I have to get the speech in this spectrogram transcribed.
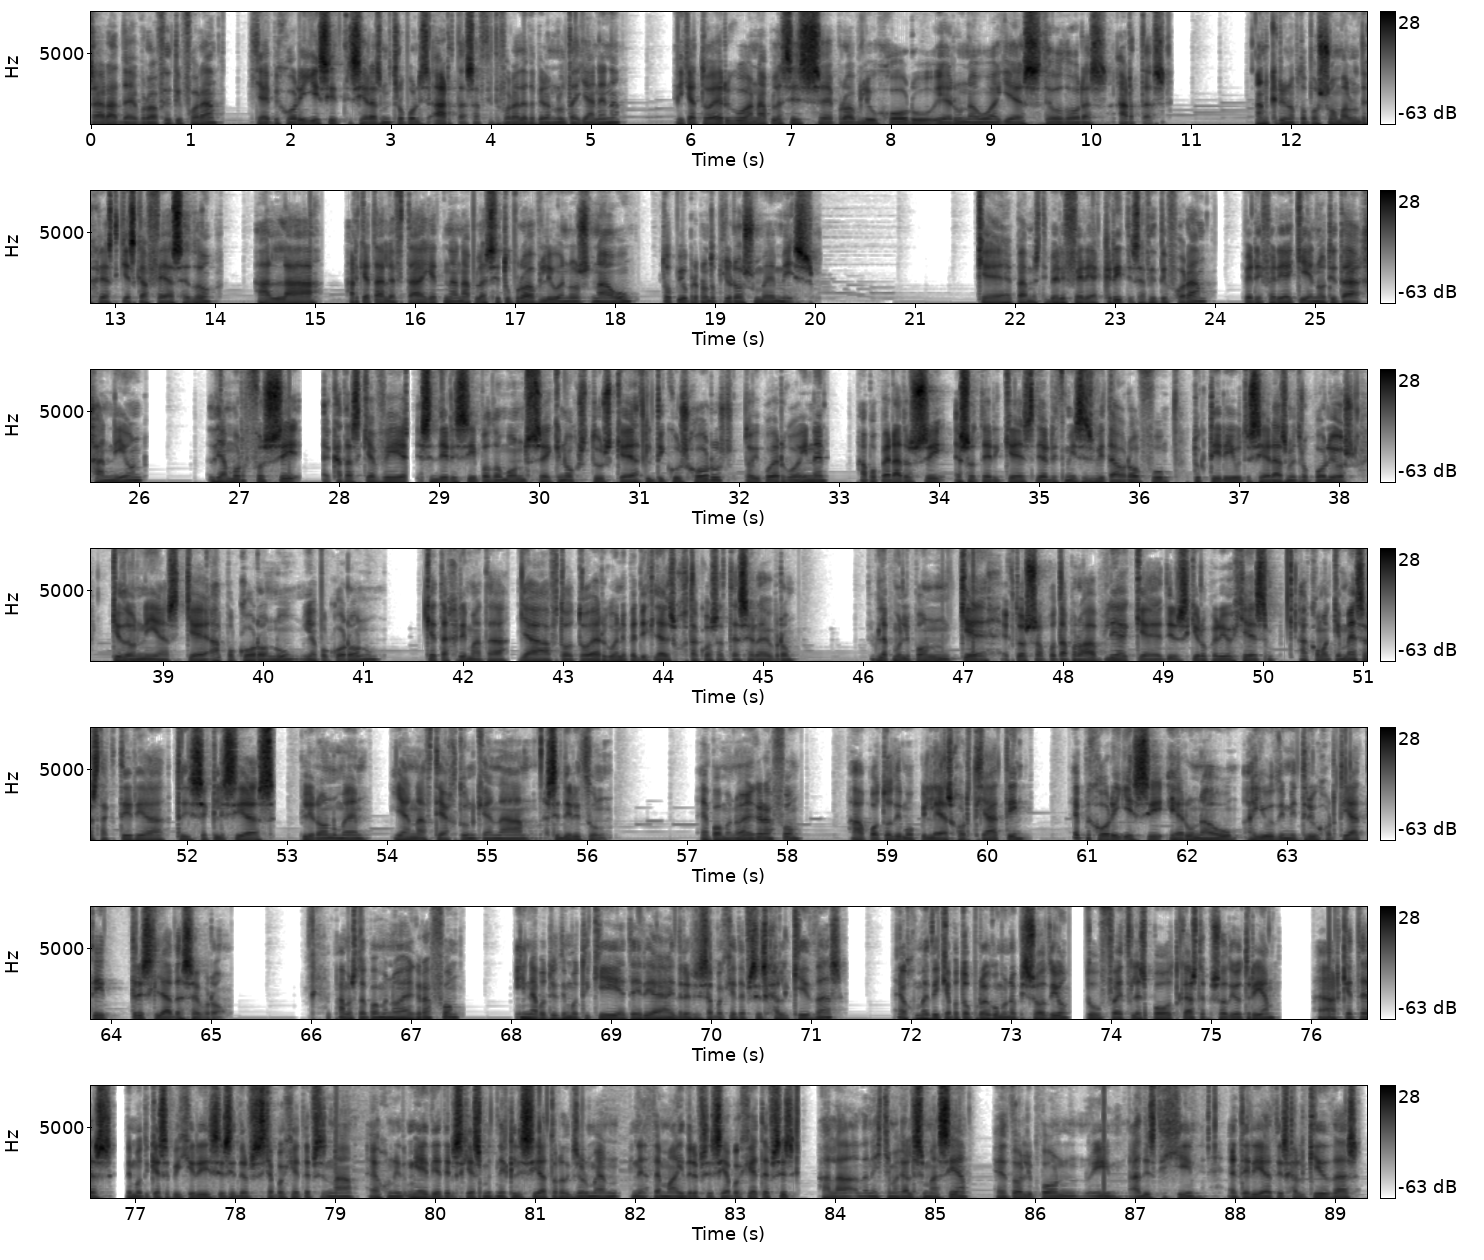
16.940 ευρώ αυτή τη φορά για επιχορήγηση της Ιεράς Μητρόπολης Άρτας. Αυτή τη φορά δεν τα πήραν όλα τα Γιάννενα. Για το έργο ανάπλασης ε, προαυλίου χώρου Ιερού Ναού Αγίας Θεοδόρας Άρτας. Αν κρίνω από το ποσό, μάλλον δεν χρειάστηκε σκαφέας εδώ, αλλά αρκετά λεφτά για την ανάπλαση του προαυλίου ενός ναού, το οποίο πρέπει να το πληρώσουμε εμείς. Και πάμε στην περιφέρεια Κρήτης αυτή τη φορά, Περιφερειακή Ενότητα Χανίων, διαμόρφωση, κατασκευή, συντήρηση υποδομών σε κοινόχρηστους και αθλητικούς χώρους. Το υποέργο είναι αποπεράτωση εσωτερικές διαρρυθμίσεις β' ορόφου του κτηρίου της Ιεράς Μητροπόλεως Κιδωνίας και Αποκορονού ή Αποκορώνου και τα χρήματα για αυτό το έργο είναι 5.804 ευρώ. Βλέπουμε λοιπόν και εκτός από τα προάβλια και τις γυροπεριοχές, ακόμα και μέσα στα κτίρια της εκκλησίας πληρώνουμε για να φτιαχτούν και να συντηρηθούν. Επόμενο έγγραφο από το Δήμο Πηλέας Χορτιάτη, επιχορήγηση Ιερού Ναού Αγίου Δημητρίου Χορτιάτη 3.000 ευρώ. Πάμε στο επόμενο έγγραφο. Είναι από τη Δημοτική Εταιρεία Ίδρυυσης Αποχέτευσης Χαλκίδας. Έχουμε δει και από το προηγούμενο επεισόδιο του Faithless Podcast, επεισόδιο 3, αρκετές δημοτικές επιχειρήσεις ίδρυυσης και αποχέτευσης να έχουν μια ιδιαίτερη σχέση με την Εκκλησία. Τώρα δεν ξέρουμε αν είναι θέμα ίδρυυσης ή αποχέτευσης, αλλά δεν έχει και μεγάλη σημασία. Εδώ λοιπόν η αντίστοιχη εταιρεία της Χαλκίδας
